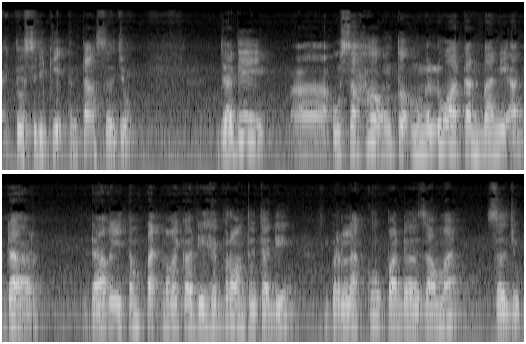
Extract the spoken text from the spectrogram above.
Itu sedikit tentang Seljuk. Jadi uh, usaha untuk mengeluarkan Bani Ad-Dar dari tempat mereka di Hebron tu tadi berlaku pada zaman Seljuk.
